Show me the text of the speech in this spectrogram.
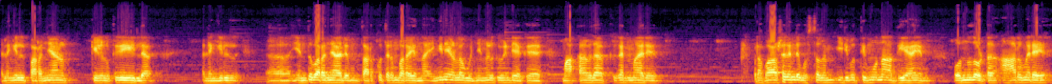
അല്ലെങ്കിൽ പറഞ്ഞാൽ കേൾക്കുകയില്ല. അല്ലെങ്കിൽ എന്ത് പറഞ്ഞാലും തർക്കുത്തരം പറയുന്ന ഇങ്ങനെയുള്ള കുഞ്ഞുങ്ങൾക്ക് വേണ്ടിയൊക്കെ മാതാപിതാക്കന്മാർ പ്രഭാഷകന്റെ പുസ്തകം ഇരുപത്തിമൂന്നാം അധ്യായം ഒന്ന് തൊട്ട് ആറ് വരെ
